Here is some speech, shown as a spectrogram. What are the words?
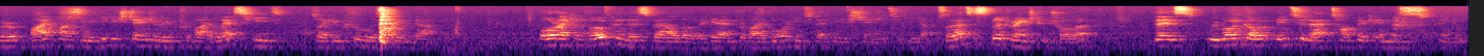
we're bypassing the heat exchanger, we provide less heat so I can cool the steam down. or I can open this valve over here and provide more heat to that heat exchanger to heat up. So that's a split range controller. There's, we won't go into that topic in this, in,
